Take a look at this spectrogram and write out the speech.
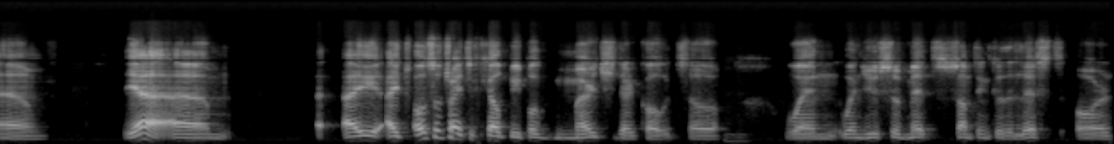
Um, yeah um, i i also try to help people merge their code so Mhm. When when you submit something to the list or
